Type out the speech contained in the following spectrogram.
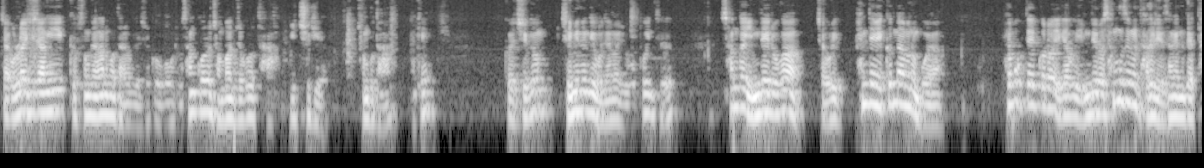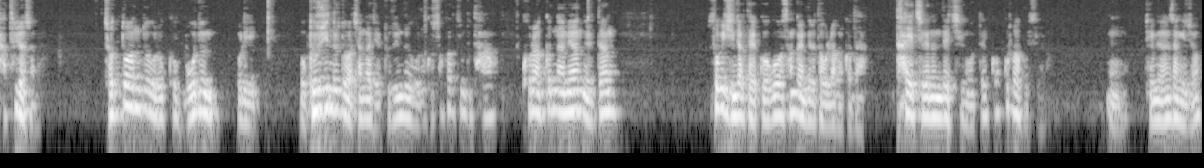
자 온라인 시장이 급성장하는 건다 알고 계실 거고 상권은 전반적으로 다 위축이에요. 전부 다. 오케이? 그 지금 재밌는 게 뭐냐면 요거 포인트 상가 임대료가 자 우리 팬데믹 끝나면은 뭐야 회복될 거라고 얘기하고 임대료 상승을 다들 예상했는데 다 틀렸잖아. 저 또한도 그렇고 모든 우리 뭐 교수진들도 마찬가지예요. 교수진도 그렇고 석학들도 다 코로나 끝나면 일단 소비 진작될 거고 상가 임대료 다 올라갈 거다. 다 예측했는데 지금 어때? 거꾸로 가고 있어요. 응, 재미있는 현상이죠.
